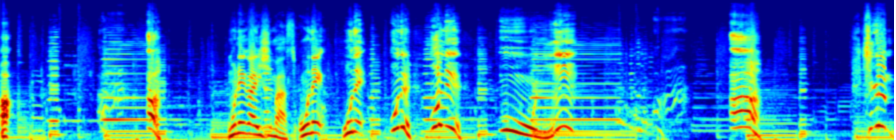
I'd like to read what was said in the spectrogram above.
아, 아, 오네가이시마스, 오네, 오네, 오네, 오네, 오니. 지금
